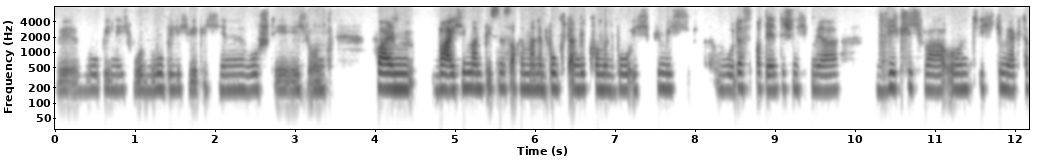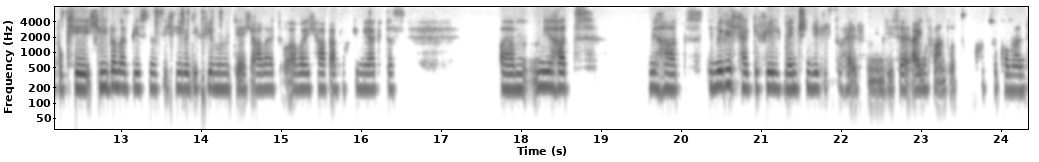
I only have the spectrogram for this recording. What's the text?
wo bin ich, wo, wo will ich wirklich hin, wo stehe ich und vor allem war ich in meinem Business auch in meinem Punkt angekommen, wo ich für mich, wo das authentisch nicht mehr wirklich war und ich gemerkt habe, okay, ich liebe mein Business, ich liebe die Firma, mit der ich arbeite, aber ich habe einfach gemerkt, dass ähm, mir hat mir hat die Möglichkeit gefehlt, Menschen wirklich zu helfen, in diese Eigenverantwortung zu kommen,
